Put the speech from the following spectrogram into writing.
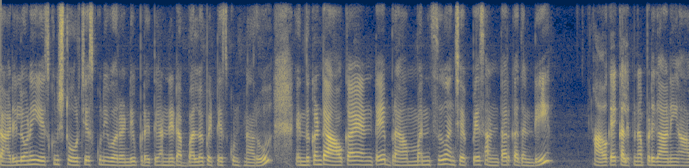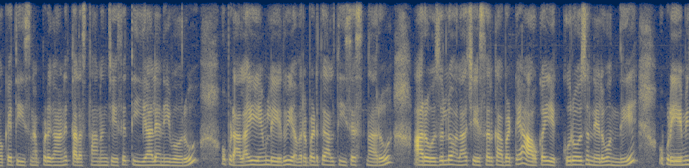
జాడీలోనే వేసుకుని స్టోర్ చేసుకునేవారండి. ఇప్పుడైతే అన్ని డబ్బాల్లో పెట్టేసుకుంటున్నారు. ఎందుకంటే ఆవకాయ అంటే బ్రాహ్మణ్స్ అని చెప్పేసి అంటారు కదండి. ఆవకాయ కలిపినప్పుడు కానీ ఆవకాయ తీసినప్పుడు కానీ తలస్నానం చేసి తీయాలి అనేవారు. ఇప్పుడు అలా ఏం లేదు. ఎవరు పడితే వాళ్ళు తీసేస్తున్నారు. ఆ రోజుల్లో అలా చేశారు కాబట్టి ఆవకాయ ఎక్కువ రోజులు నిలవ ఉంది. ఇప్పుడు ఏమీ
